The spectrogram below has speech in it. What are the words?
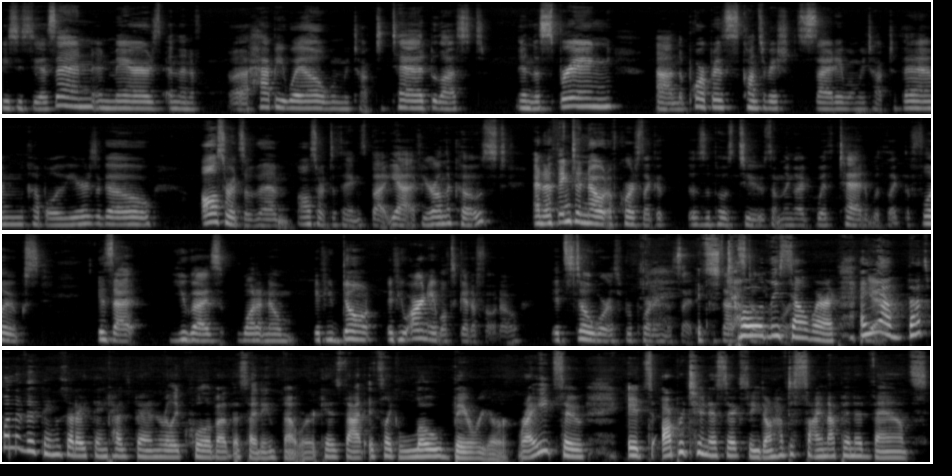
BCCSN and MERS, and then a Happy Whale when we talked to Ted last in the spring, um, the Porpoise Conservation Society when we talked to them a couple of years ago, all sorts of them, all sorts of things. But yeah, if you're on the coast, and a thing to note, of course, like as opposed to something like with Ted with like the flukes, is that you guys want to know if you don't if you aren't able to get a photo, it's still worth reporting the sighting. It's totally still still worth. And Yeah. yeah. that's one of the things that I think has been really cool about the sightings network is that it's like low barrier, right? So it's opportunistic, so you don't have to sign up in advance.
